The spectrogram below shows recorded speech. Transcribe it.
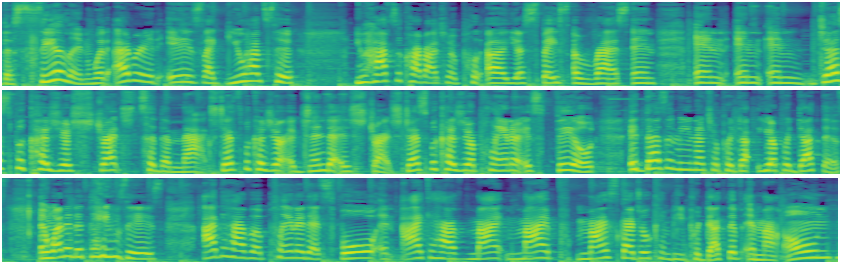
the ceiling, whatever it is, like you have to you have to carve out your uh, your space of rest and and and and just because you're stretched to the max just because your agenda is stretched just because your planner is filled it doesn't mean that you're produ- you're productive. And one of the things is I can have a planner that's full and I can have my my my schedule can be productive in my own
